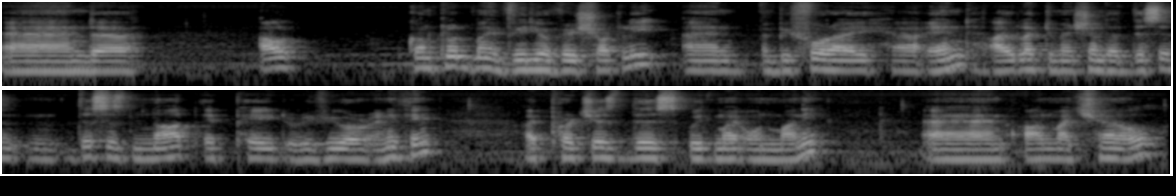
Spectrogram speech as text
And uh, I'll conclude my video very shortly and before I uh, end I would like to mention that this is this is not a paid review or anything. I purchased this with my own money and on my channel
